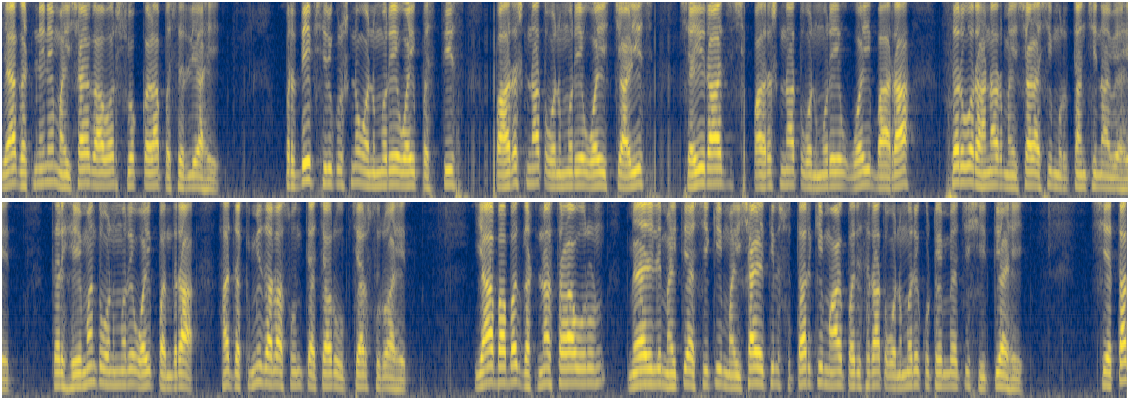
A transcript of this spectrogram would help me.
या घटनेने म्हैसाळ गावावर शोककळा पसरली आहे. प्रदीप श्रीकृष्ण वनमोरे वय पस्तीस पारसनाथ वनमोरे वय चाळीस शहीराज श- पारसनाथ वनमोरे वय बारा सर्व राहणार म्हैसाळ अशी मृतांची नावे आहेत. तर हेमंत वनमोरे वय पंधरा हा जखमी झाला असून त्याच्यावर उपचार सुरू आहेत. याबाबत घटनास्थळावरून मिळालेली माहिती अशी की म्हैसाळ येथील सुतारकी माळ परिसरात वनमोरे कुटुंबाची शेती आहे. शेतात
